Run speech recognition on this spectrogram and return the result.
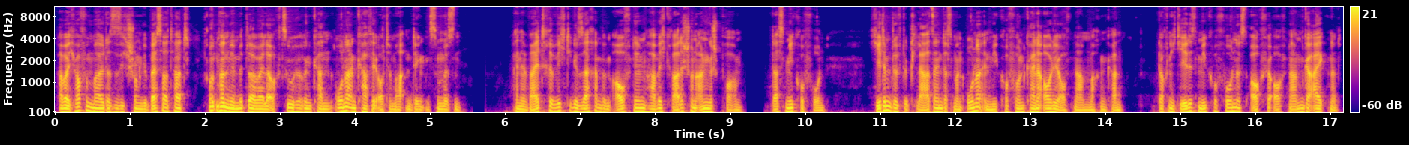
Aber ich hoffe mal, dass es sich schon gebessert hat und man mir mittlerweile auch zuhören kann, ohne an Kaffeeautomaten denken zu müssen. Eine weitere wichtige Sache beim Aufnehmen habe ich gerade schon angesprochen. Das Mikrofon. Jedem dürfte klar sein, dass man ohne ein Mikrofon keine Audioaufnahmen machen kann. Doch nicht jedes Mikrofon ist auch für Aufnahmen geeignet.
